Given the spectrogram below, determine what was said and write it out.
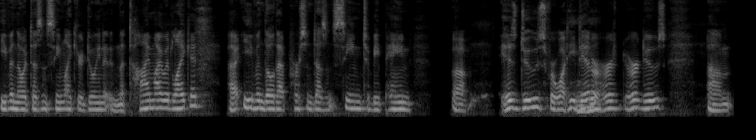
even though it doesn't seem like you're doing it in the time I would like it, uh, even though that person doesn't seem to be paying uh, his dues for what he did or her her dues. Um,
